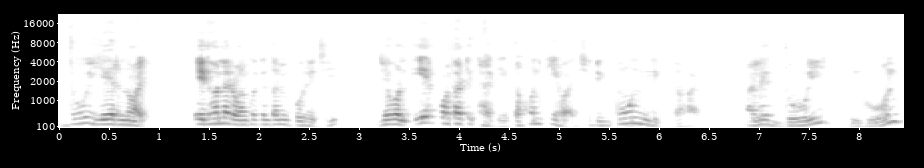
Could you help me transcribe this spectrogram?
দুই এর নয়, এই ধরনের অঙ্ক কিন্তু আমি করেছি। যখন এর কথাটি থাকে, তখন কি হয়? সেটি গুণ লিখতে হয়। তাহলে দুই গুণ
